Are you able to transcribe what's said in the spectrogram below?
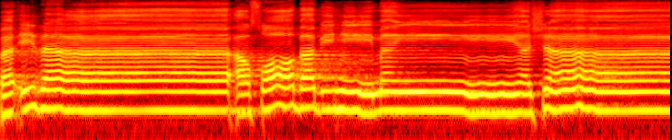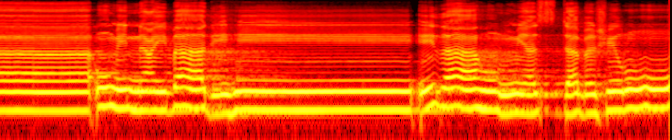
فاذا اصاب به من يشاء من عباده اذا هم يستبشرون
